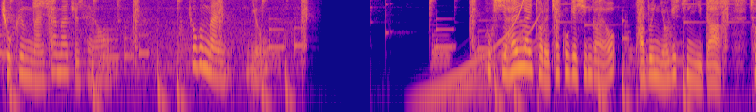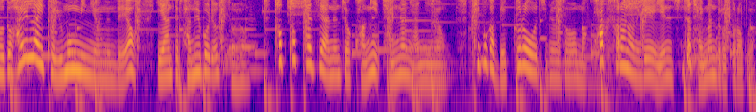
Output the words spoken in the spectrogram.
조금만 참아주세요. 조금만요. 혹시 하이라이터를 찾고 계신가요? 답은 여기 있습니다. 저도 하이라이터 유목민이었는데요. 얘한테 반해버렸어요. 텁텁하지 않은 저 광이 장난이 아니에요. 피부가 매끄러워지면서 막 확 살아나는 게 얘는 진짜 잘 만들었더라고요.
